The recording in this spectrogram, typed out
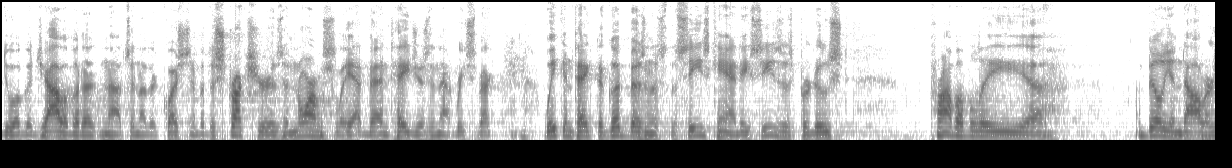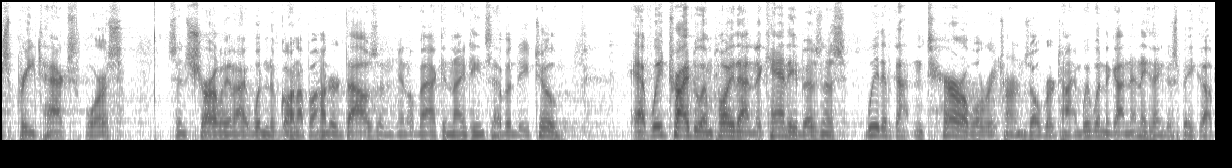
do a good job of it or not is another question. But the structure is enormously advantageous in that respect. We can take the good business, the See's candy. See's has produced probably uh, a billion dollars pre-tax for us. Since Charlie and I wouldn't have gone up 100,000 you know, back in 1972. If we tried to employ that in the candy business, we'd have gotten terrible returns over time. We wouldn't have gotten anything to speak of.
